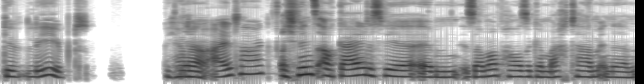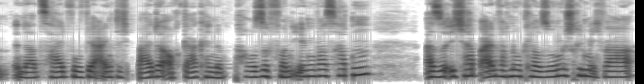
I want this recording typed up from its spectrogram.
gelebt. Ich hatte Ja. einen Alltag. Ich finde es auch geil, dass wir ähm, Sommerpause gemacht haben in einer, in einer Zeit, wo wir eigentlich beide auch gar keine Pause von irgendwas hatten. Also ich habe einfach nur Klausuren geschrieben. Ich war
